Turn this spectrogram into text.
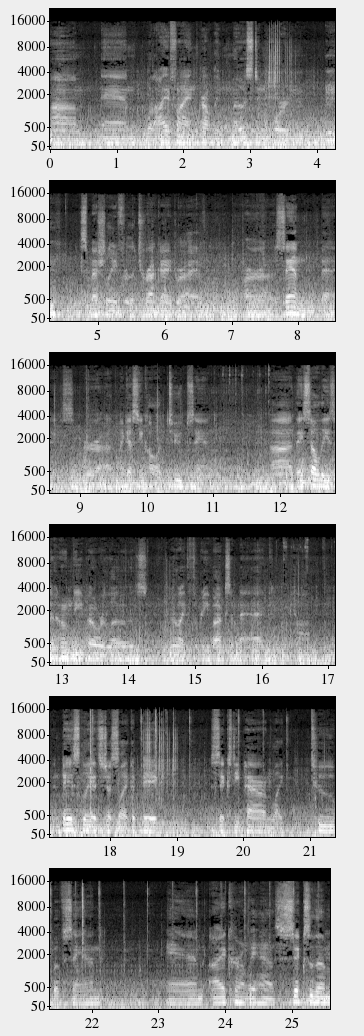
Um, and what I find probably most important, especially for the truck I drive, are uh, sandbags, or uh, I guess you call it tube sand. Uh, they sell these at Home Depot or Lowe's. They're like three bucks a bag. Um, and basically, it's just like a big 60 pound like tube of sand. And I currently have six of them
